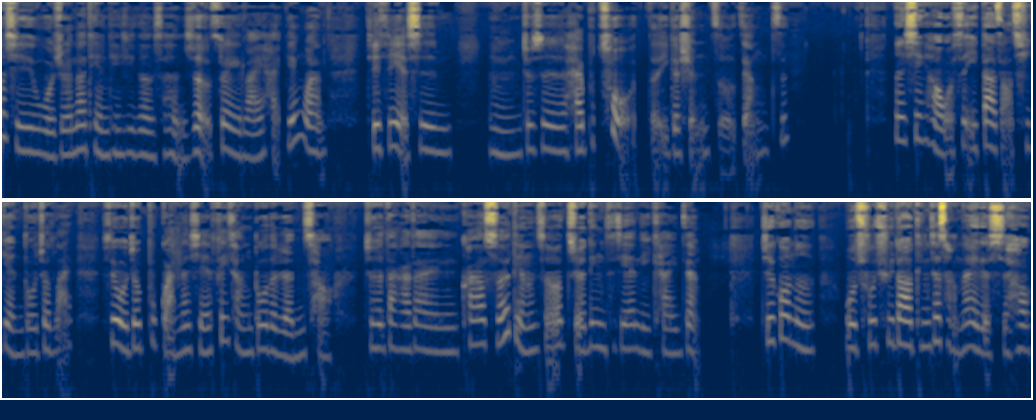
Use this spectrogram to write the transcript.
那其实我觉得那天天气真的是很热，所以来海边玩其实也是，嗯，就是还不错的一个选择这样子。那幸好我是一大早七点多就来，所以我就不管那些非常多的人潮，就是大概在快要十二点的时候决定直接离开这样。结果呢，我出去到停车场那里的时候，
